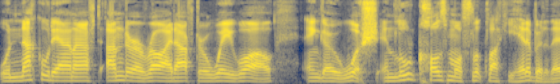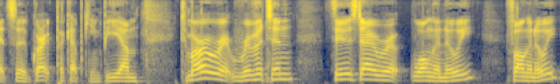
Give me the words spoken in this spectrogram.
or knuckle down after under a ride after a wee while and go whoosh. And Lord Cosmos looked like he had a bit of that. It's a great pickup, Kempy. Um, tomorrow we're at Riverton. Thursday we're at Wanganui, Whanganui.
